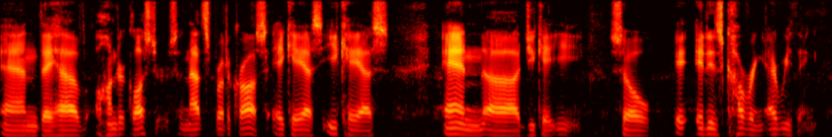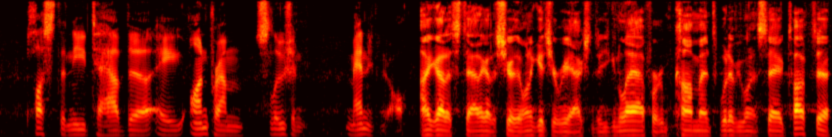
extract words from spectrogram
and they have 100 clusters, and that's spread across AKS, EKS, and uh, GKE. So it, it is covering everything, plus the need to have the a on-prem solution managing it all. I got a stat I got to share. I want to get your reaction. You can laugh or comment, whatever you want to say. Talk to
